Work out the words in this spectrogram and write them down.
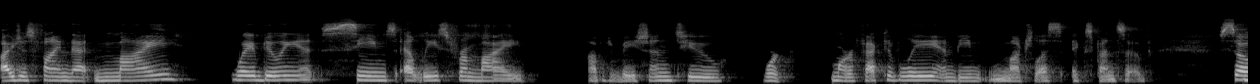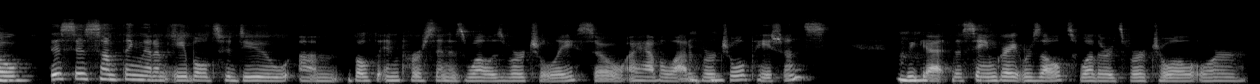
I just find that my way of doing it seems, at least from my observation, to work more effectively and be much less expensive. So this is something that I'm able to do um, both in person as well as virtually. So I have a lot of Mhm. virtual patients. we get the same great results, whether it's virtual or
